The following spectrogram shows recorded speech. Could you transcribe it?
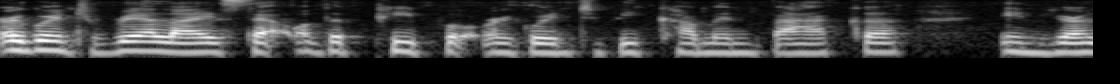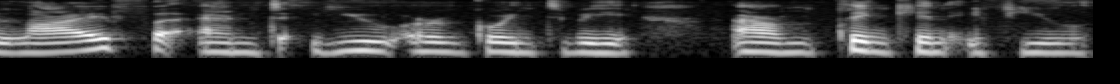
are going to realize that other people are going to be coming back uh, in your life, and you are going to be um, thinking if you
